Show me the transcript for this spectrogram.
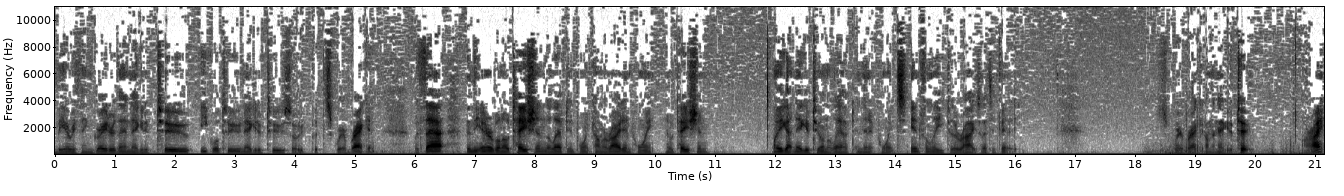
be everything greater than negative 2 equal to negative 2 so we put the square bracket. With that then the interval notation the left endpoint comma right endpoint notation. Well you got negative 2 on the left and then it points infinitely to the right so that's infinity. Square bracket on the negative 2 alright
